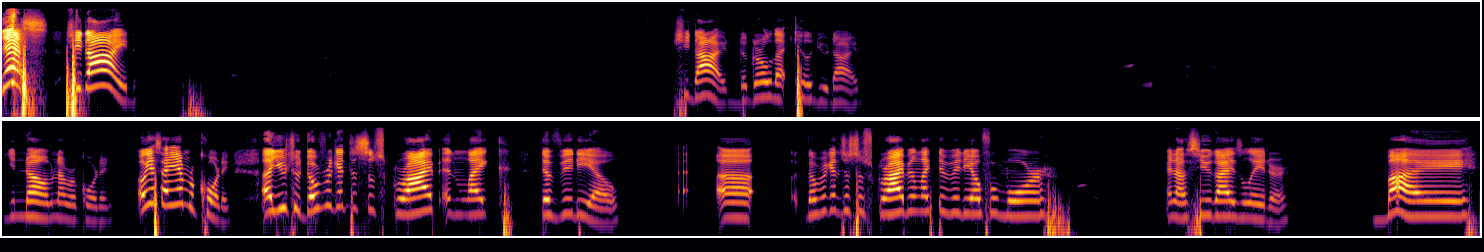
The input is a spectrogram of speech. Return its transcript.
Yes! She died! She died. The girl that killed you died. You know, I'm not recording. Oh, yes, I am recording. Uh, YouTube, don't forget to subscribe and like the video. Uh, don't forget to subscribe and like the video for more. And I'll see you guys later. Bye.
